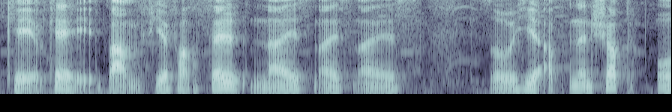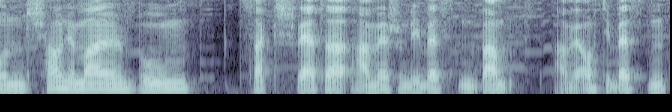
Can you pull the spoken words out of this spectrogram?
okay, okay. Bam, vierfache Cell. Nice, nice, nice. So, hier ab in den Shop und schauen wir mal. Boom, zack, Schwerter haben wir schon die besten. Bam, haben wir auch die besten.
